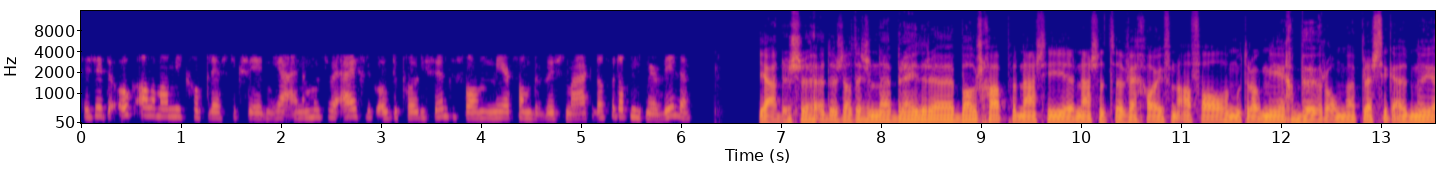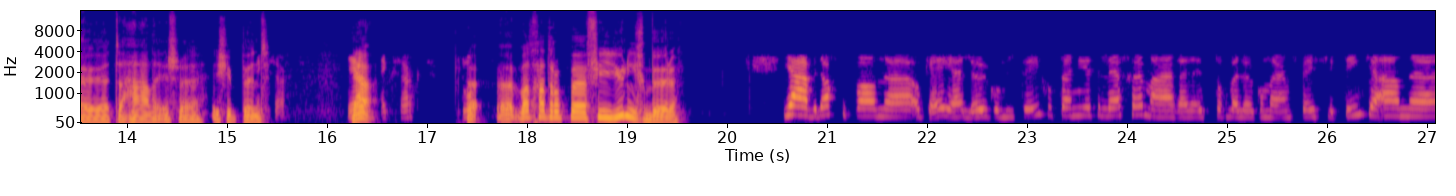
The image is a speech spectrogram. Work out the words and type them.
Er zitten ook allemaal microplastics in. Ja, en dan moeten we eigenlijk ook de producenten van meer van bewust maken dat we dat niet meer willen. Ja, dus, dus dat is een bredere boodschap. Naast, die, naast het weggooien van afval moet er ook meer gebeuren om plastic uit het milieu te halen, is, is je punt. Exact. Ja, ja. exact. wat gaat er op 4 juni gebeuren? Ja, we dachten van, uh, oké, leuk om die tegels daar neer te leggen, maar uh, het is toch wel leuk om daar een feestelijk tintje aan uh,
